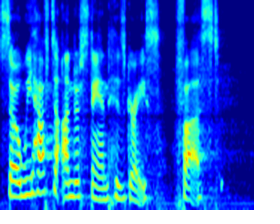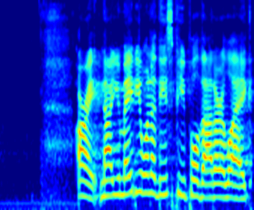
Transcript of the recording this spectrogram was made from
So we have to understand His grace first. All right, now you may be one of these people that are like,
